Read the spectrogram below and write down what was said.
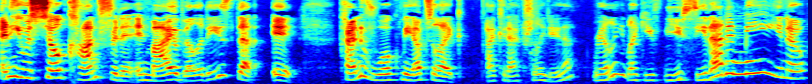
And he was so confident in my abilities that it kind of woke me up to like, I could actually do that? Really? Like you you see that in me, you know?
